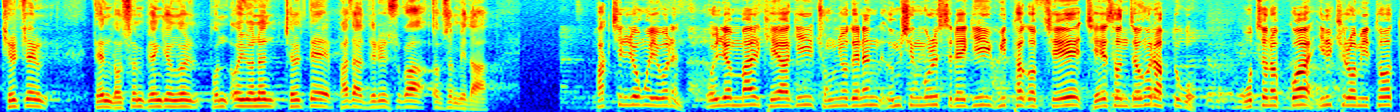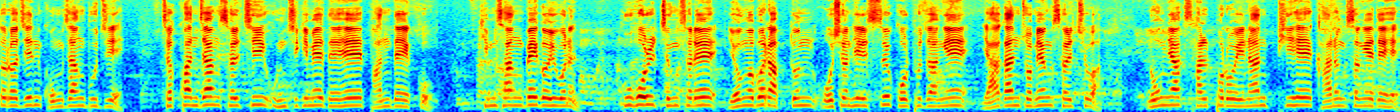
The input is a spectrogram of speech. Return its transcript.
결정된 노선 변경을 본 의원은 절대 받아들일 수가 없습니다. 박진룡 의원은 올 연말 계약이 종료되는 음식물 쓰레기 위탁업체의 재선정을 앞두고 5천업과 1km 떨어진 공장 부지에 적환장 설치 움직임에 대해 반대했고 김상백 의원은 9홀 증설의 영업을 앞둔 오션힐스 골프장의 야간 조명 설치와 농약 살포로 인한 피해 가능성에 대해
